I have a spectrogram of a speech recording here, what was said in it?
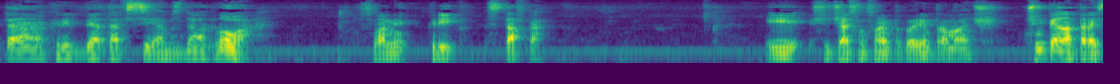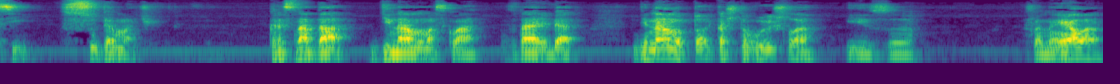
Итак, ребята, всем здорово! С вами Крик Ставка. И сейчас мы с вами поговорим про матч чемпионата России. Супер матч. Краснодар, Динамо Москва. Знаю, ребят, Динамо только что вышла из э, ФНЛ.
